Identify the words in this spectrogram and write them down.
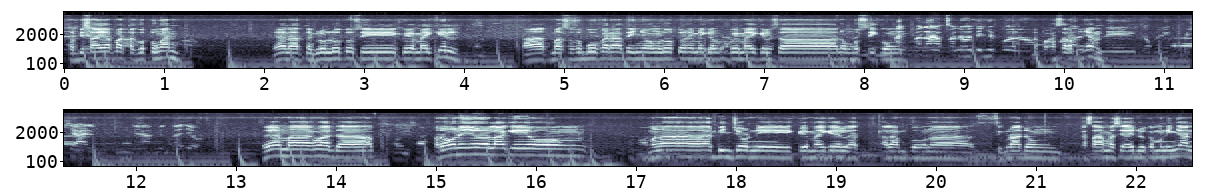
sa Bisaya pa, tagutungan. Yan at nagluluto si Kuya Michael. At masusubukan natin yung luto ni Kuya Michael sa anong musi kung At pala, panoodin nyo po. Napakasarap niyan. Ni Kamuning Official. Yan, doon tayo. So yan mga kawild, uh, panoorin nyo lagi yung mga adventure ni Kuya Michael at alam ko na siguradong kasama si Idol Kamuning yan.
